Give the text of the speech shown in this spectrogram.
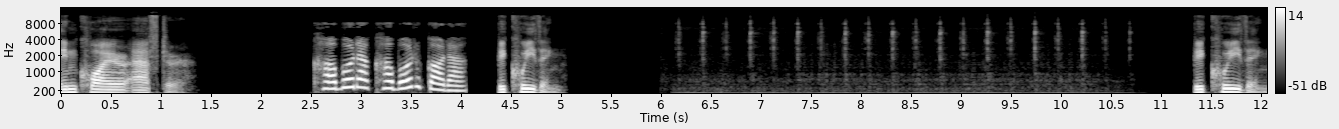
inquire after, খবরাখবর করা। Bequeathing, bequeathing,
